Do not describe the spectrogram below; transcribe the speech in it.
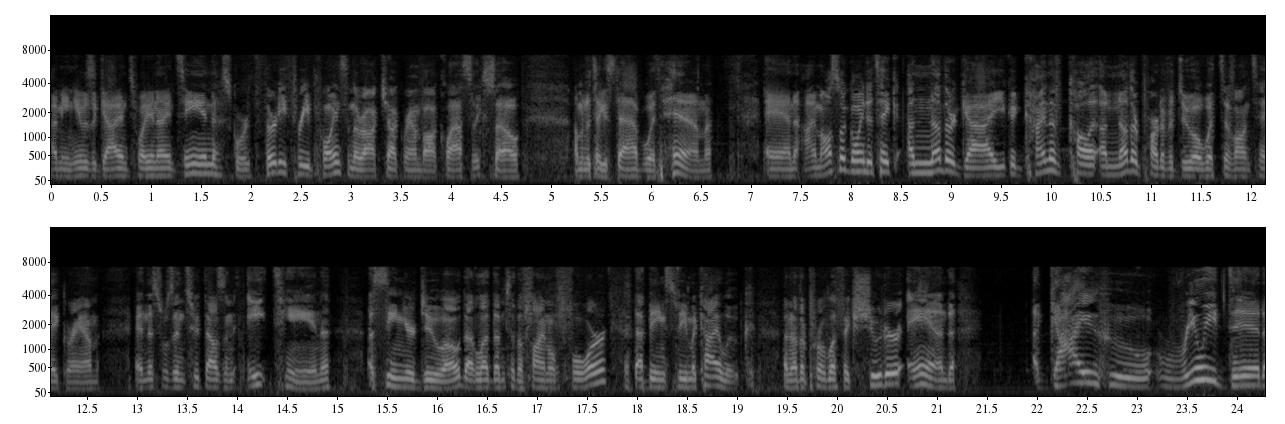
I mean, he was a guy in 2019, scored 33 points in the Rock Chalk Roundball Classic. So I'm going to take a stab with him. And I'm also going to take another guy. You could kind of call it another part of a duo with Devonte Graham. And this was in 2018, a senior duo that led them to the Final Four, that being Svi Mykhailiuk, another prolific shooter and a guy who really did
